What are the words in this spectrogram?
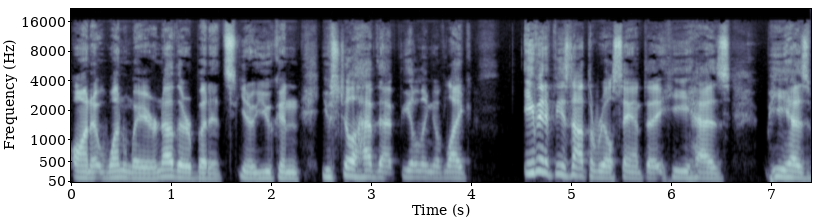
on it one way or another, but it's you know you can you still have that feeling of like even if he's not the real Santa, he has he has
